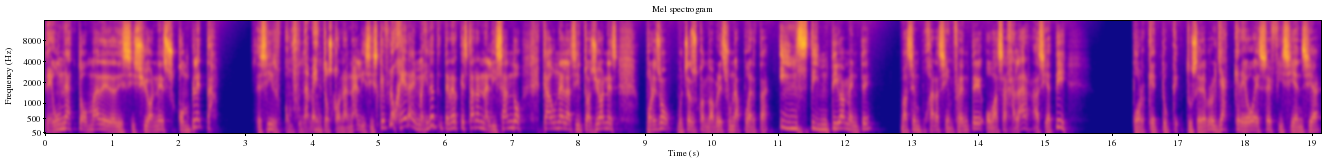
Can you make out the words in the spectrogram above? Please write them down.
de una toma de decisiones completa. Es decir, con fundamentos, con análisis. Qué flojera. Imagínate tener que estar analizando cada una de las situaciones. Por eso, muchas veces cuando abres una puerta, instintivamente vas a empujar hacia enfrente o vas a jalar hacia ti. Porque tu, tu cerebro ya creó esa eficiencia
